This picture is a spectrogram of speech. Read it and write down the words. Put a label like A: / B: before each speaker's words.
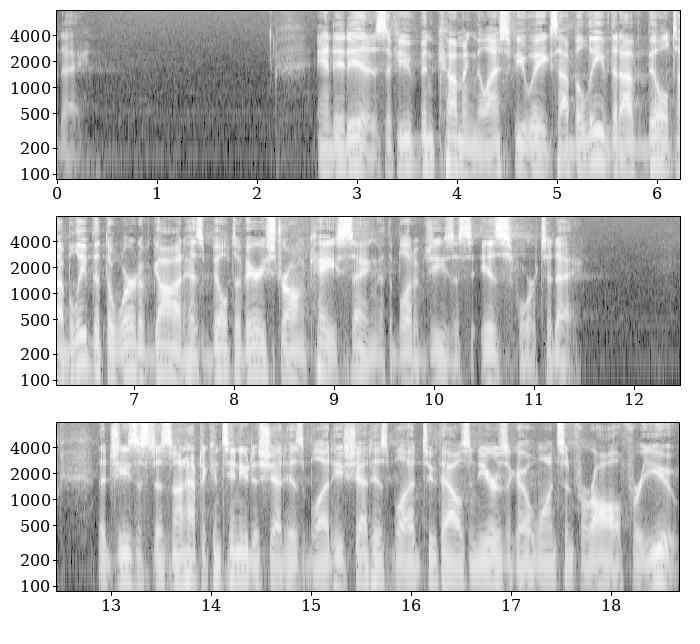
A: today. And it is. If you've been coming the last few weeks, I believe that I've built, I believe that the Word of God has built a very strong case saying that the blood of Jesus is for today. That Jesus does not have to continue to shed his blood. He shed his blood 2,000 years ago, once and for all, for you.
